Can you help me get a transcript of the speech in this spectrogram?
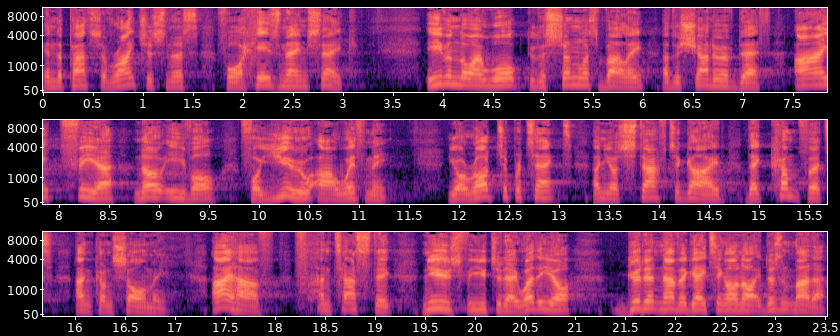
in the paths of righteousness for His name's sake. Even though I walk through the sunless valley of the shadow of death, I fear no evil, for you are with me. Your rod to protect and your staff to guide, they comfort and console me. I have fantastic news for you today. Whether you're good at navigating or not, it doesn't matter.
